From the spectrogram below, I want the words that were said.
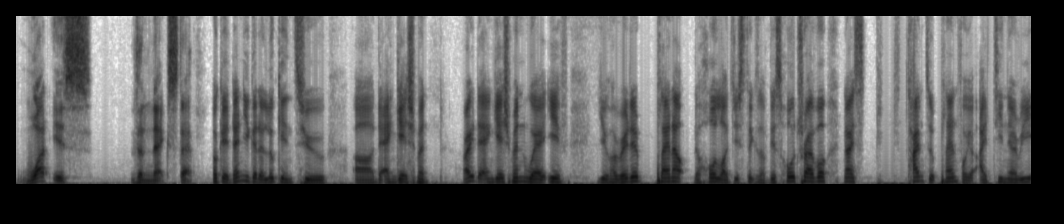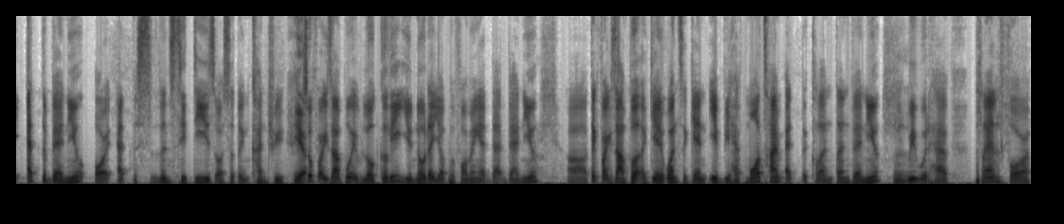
what is the next step? Okay, then you gotta look into uh, the engagement, right? The engagement where if you already plan out the whole logistics of this whole travel, now it's time to plan for your itinerary at the venue or at the certain cities or certain country. Yeah. So, for example, if locally you know that you're performing at that venue, uh, take for example again once again, if we have more time at the Kelantan venue, Hmm. we would have planned for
